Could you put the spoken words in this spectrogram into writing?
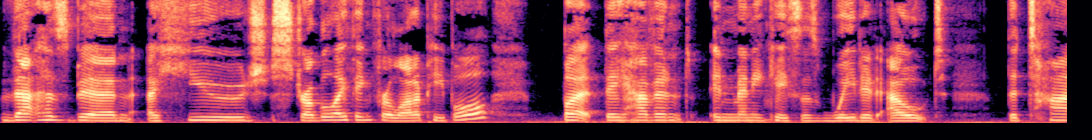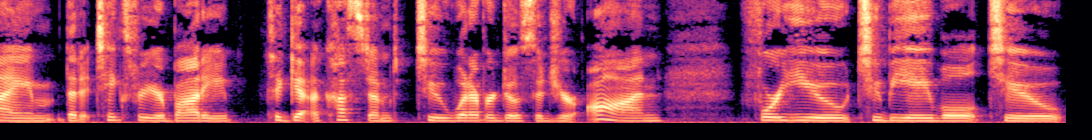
that has been a huge struggle, I think, for a lot of people. But they haven't, in many cases, waited out the time that it takes for your body to get accustomed to whatever dosage you're on for you to be able to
